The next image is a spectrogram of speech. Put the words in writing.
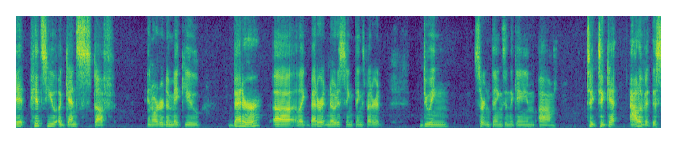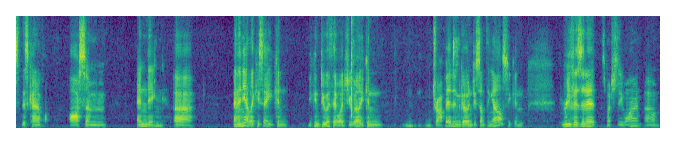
it pits you against stuff in order to make you better, uh, like better at noticing things, better at doing certain things in the game, um, to to get out of it this this kind of awesome ending. Uh, and then yeah, like you say, you can you can do with it what you will. You can drop it and go and do something else. You can revisit it as much as you want. Um,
